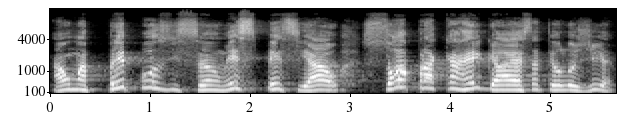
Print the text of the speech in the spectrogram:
há uma preposição especial só para carregar essa teologia.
